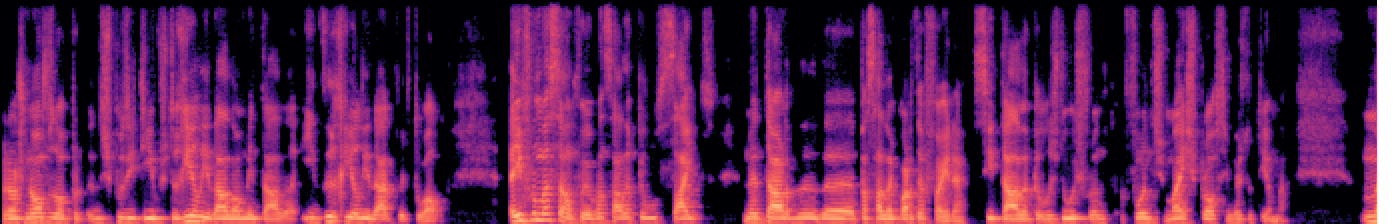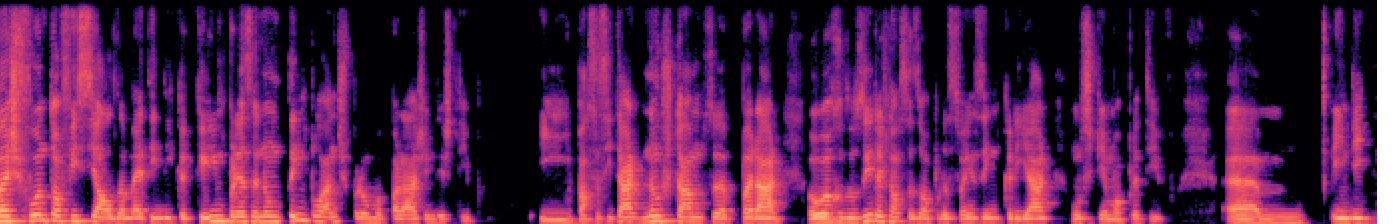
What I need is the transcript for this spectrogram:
para os novos dispositivos de realidade aumentada e de realidade virtual, a informação foi avançada pelo site na tarde da passada quarta-feira, citada pelas duas fontes mais próximas do tema. Mas fonte oficial da Meta indica que a empresa não tem planos para uma paragem deste tipo. E passo a citar: não estamos a parar ou a reduzir as nossas operações em criar um sistema operativo. Um, indica,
